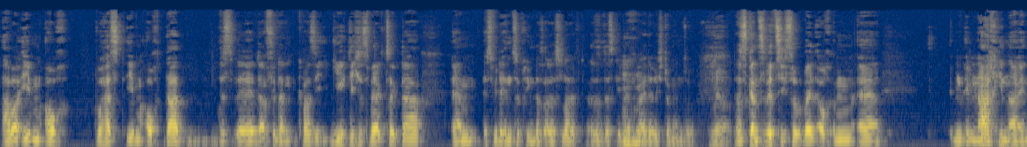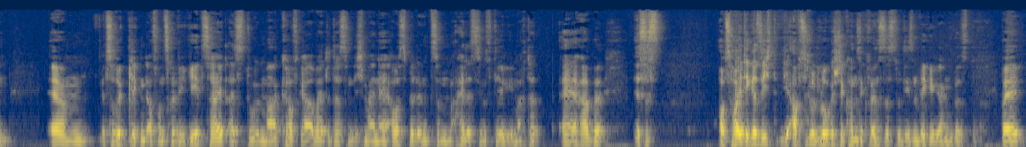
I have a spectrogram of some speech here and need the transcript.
aber eben auch, du hast eben auch da das, äh, dafür dann quasi jegliches Werkzeug da, ähm, es wieder hinzukriegen, dass alles läuft. Also das geht ja in Mhm. beide Richtungen so. Ja. Das ist ganz witzig, so, weil auch im, äh, im, im Nachhinein, ähm, zurückblickend auf unsere WG-Zeit, als du im Marktkauf gearbeitet hast und ich meine Ausbildung zum Heilerziehungspflege gemacht hat, äh, habe, ist es aus heutiger Sicht die absolut logische Konsequenz, dass du diesen Weg gegangen bist. Weil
